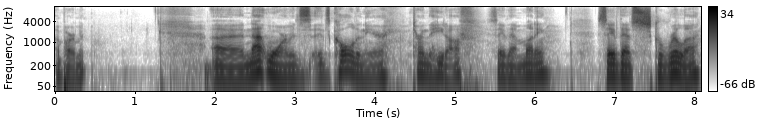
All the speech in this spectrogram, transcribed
apartment. Uh, not warm. It's it's cold in here. Turn the heat off. Save that money. Save that Skrilla.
